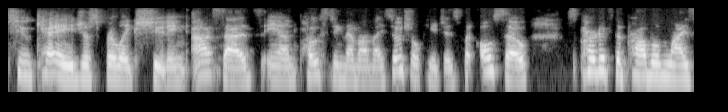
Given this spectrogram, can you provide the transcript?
2k just for like shooting assets and posting them on my social pages. But also part of the problem lies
